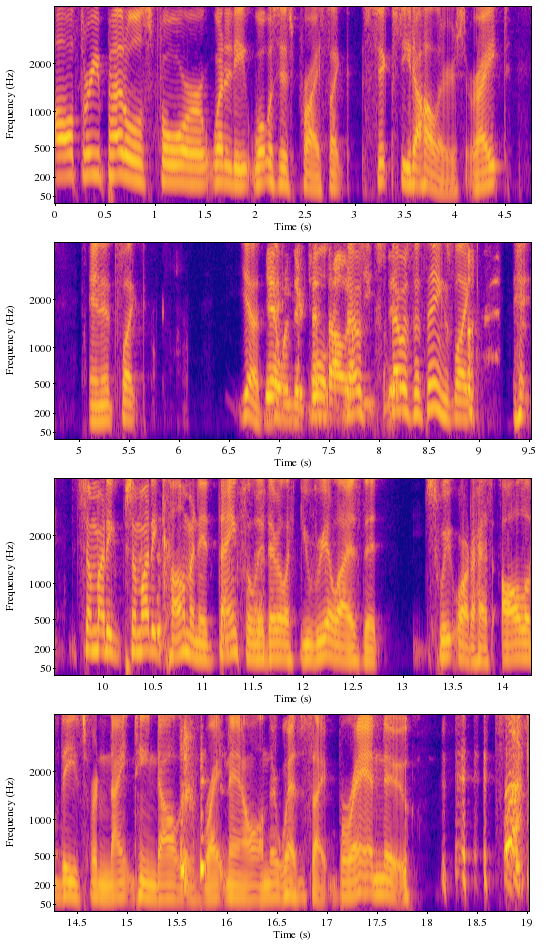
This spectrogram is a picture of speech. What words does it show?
all three pedals for what did he, what was his price? Like $60, right? And it's like, yeah, Yeah, they- when they're well, $10 that was that was the things like somebody somebody commented thankfully they were like you realize that Sweetwater has all of these for nineteen dollars right now on their website, brand new. it's like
